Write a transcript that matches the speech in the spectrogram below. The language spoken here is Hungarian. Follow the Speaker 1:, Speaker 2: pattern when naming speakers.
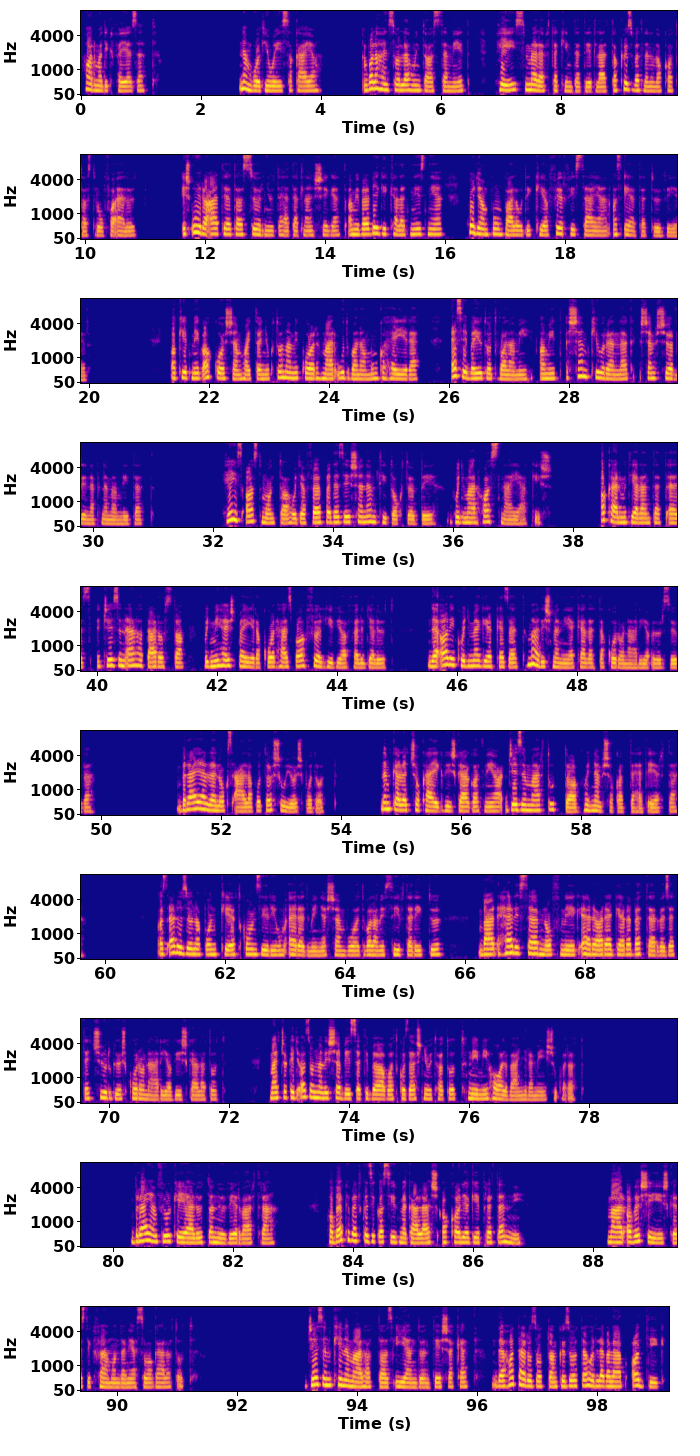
Speaker 1: Harmadik fejezet Nem volt jó éjszakája. Valahányszor lehúnyta a szemét, Hayes merev tekintetét látta közvetlenül a katasztrófa előtt, és újra átélte a szörnyű tehetetlenséget, amivel végig kellett néznie, hogyan pumpálódik ki a férfi száján az éltető vér. A kép még akkor sem hagyta nyugton, amikor már útban a munkahelyére Eszébe jutott valami, amit sem Curennek, sem Shirleynek nem említett. Hayes azt mondta, hogy a felfedezése nem titok többé, hogy már használják is. Akármit jelentett ez, Jason elhatározta, hogy mihelyest beér a kórházba, fölhívja a felügyelőt, de alig, hogy megérkezett, már is mennie kellett a koronária őrzőbe. Brian Lennox állapota súlyosbodott. Nem kellett sokáig vizsgálgatnia, Jason már tudta, hogy nem sokat tehet érte. Az előző napon kért konzílium eredményesen volt valami szívterítő, bár Harry Szernoff még erre a reggelre betervezett egy sürgős koronária vizsgálatot. Már csak egy azonnali sebészeti beavatkozás nyújthatott némi halvány reménysugarat. Brian fülkéje előtt a nővér várt rá. Ha bekövetkezik a szívmegállás, akarja gépre tenni? Már a vesélyi is kezdik felmondani a szolgálatot. Jason ki nem állhatta az ilyen döntéseket, de határozottan közölte, hogy legalább addig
